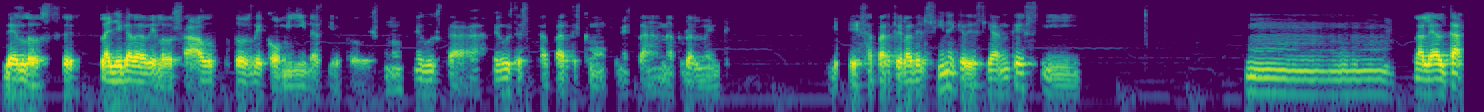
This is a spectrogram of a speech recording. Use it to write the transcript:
de los la llegada de los autos, de comidas y de todo eso, ¿no? Me gusta, me gusta esta parte, es como que me está naturalmente. Esa parte, la del cine que decía antes, y mmm, la lealtad.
